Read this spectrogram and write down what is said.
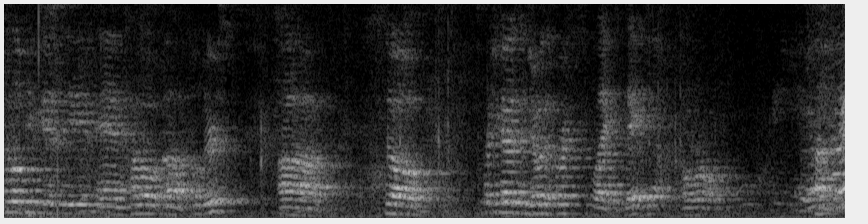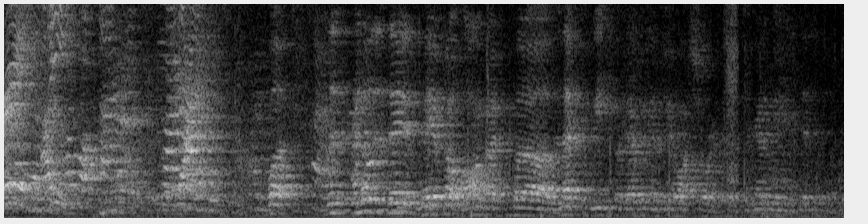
Hello, PPSC, and hello, uh, elders. Uh, so, how'd you guys enjoy the first, like, day overall? of camp overall? Well, this, I know this day may have felt long, but, but uh, the next weeks are definitely going to feel a lot shorter because you're going to be in disciplines.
